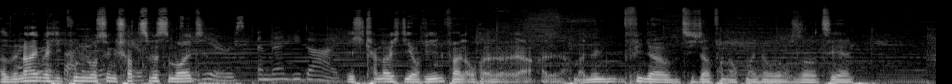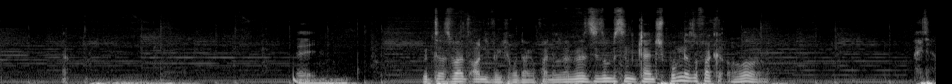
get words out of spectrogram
Also wenn ihr noch irgendwelche coolen, lustigen Shots wissen wollt, ich kann euch die auf jeden Fall auch, äh, ja, meine, viele sich davon auch manchmal so erzählen. Gut, das war jetzt auch nicht wirklich runtergefallen. Also wenn wir jetzt hier so ein bisschen einen kleinen Sprung da so verk... Oh. Alter.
